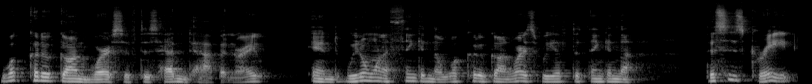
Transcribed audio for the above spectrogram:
what could have gone worse if this hadn't happened, right? And we don't want to think in the what could have gone worse. We have to think in the this is great.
